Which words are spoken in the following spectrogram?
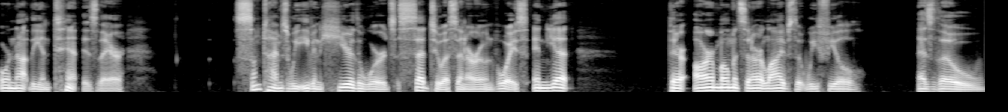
or not the intent is there. Sometimes we even hear the words said to us in our own voice, and yet there are moments in our lives that we feel as though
